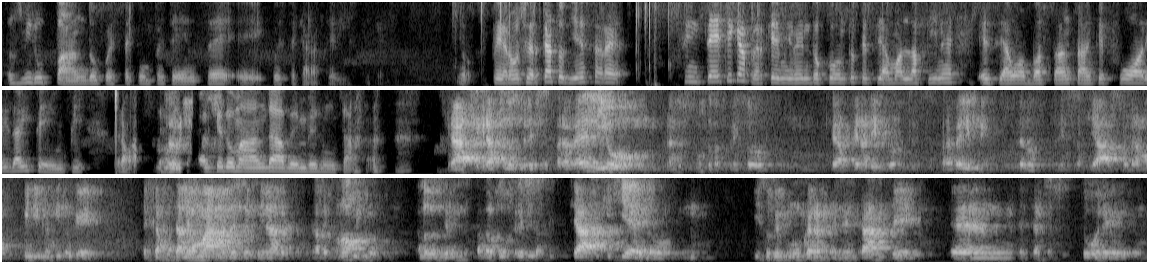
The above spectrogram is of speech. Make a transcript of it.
sviluppando queste competenze e queste caratteristiche. Io spero, ho cercato di essere sintetica perché mi rendo conto che siamo alla fine e siamo abbastanza anche fuori dai tempi, però qualche domanda, benvenuta. Grazie, grazie dottoressa Faravelli. Io mm, prendo spunto da quello mm, che ha appena detto la dottoressa Faravelli prima della dottoressa Fiasco. Abbiamo quindi capito che è il capitale umano a determinare il capitale economico. Alla dottoressa, alla dottoressa Fiaschi chiedo, mm, visto che comunque è rappresentante ehm, del terzo settore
